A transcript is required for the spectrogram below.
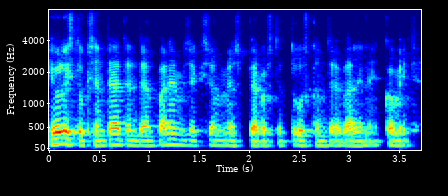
Julistuksen täytäntöön panemiseksi on myös perustettu uskontojen välinen komitea.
